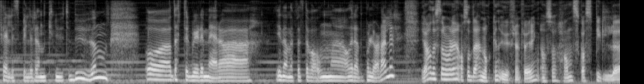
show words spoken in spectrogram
felespilleren Knut Buen. Og dette blir det mer av i denne festivalen eh, allerede på lørdag, eller? Ja, det stemmer det. Altså, det er nok en ufremføring. Altså, han skal spille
